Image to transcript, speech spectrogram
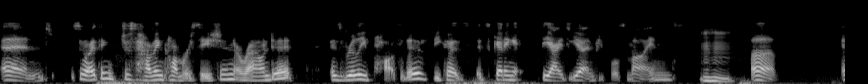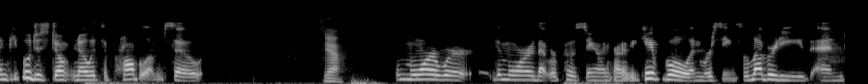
and so I think just having conversation around it is really positive because it's getting the idea in people's minds. Mm-hmm. Um and people just don't know it's a problem. So yeah. The more we're the more that we're posting on Chronically Capable and we're seeing celebrities and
